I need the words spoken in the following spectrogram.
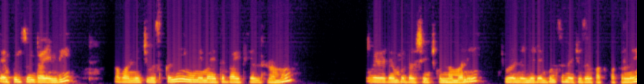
టెంపుల్స్ ఉంటాయండి. అవన్నీ చూసుకొని మేమైతే బయటకు వెళ్తున్నాము. వేరే టెంపుల్ దర్శించుకుందామని. చూడండి ఎన్ని టెంపుల్స్ ఉన్నాయి చూసారు పక్క పక్కనే.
